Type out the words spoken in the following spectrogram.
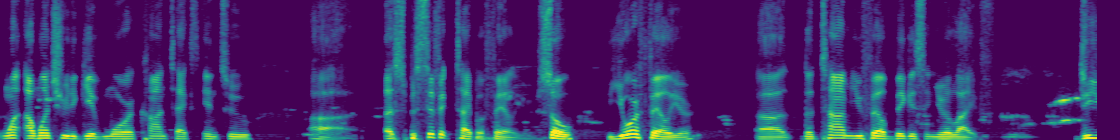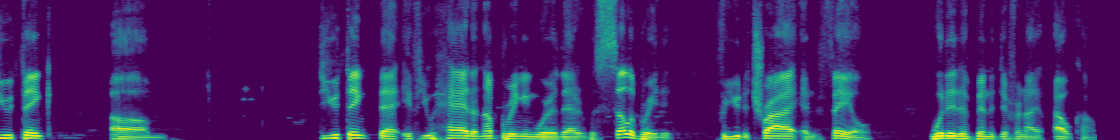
want I want you to give more context into uh, a specific type of failure. So your failure, uh, the time you felt biggest in your life, do you think, um, do you think that if you had an upbringing where that was celebrated for you to try and fail, would it have been a different I- outcome,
